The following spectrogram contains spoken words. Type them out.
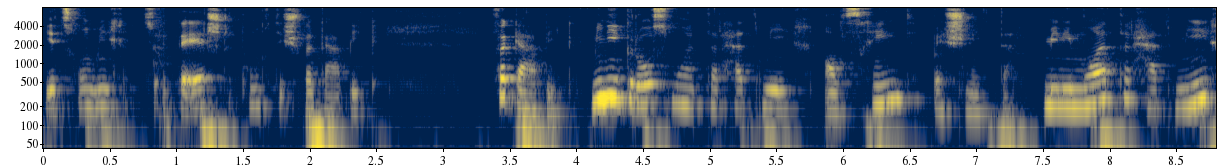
jetzt komme ich zu der erste Punkt ist Vergebung. Vergebung. Meine Großmutter hat mich als Kind beschnitten. Meine Mutter hat mich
